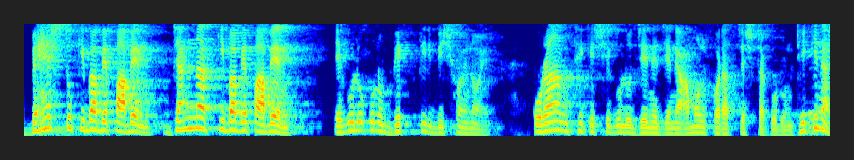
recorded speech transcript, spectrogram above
বেহেস্ত কীভাবে পাবেন, জান্নাত কীভাবে পাবেন, এগুলো কোনো ব্যক্তির বিষয় নয়। কোরআন থেকে সেগুলো জেনে জেনে আমল করার চেষ্টা করুন, ঠিক না?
